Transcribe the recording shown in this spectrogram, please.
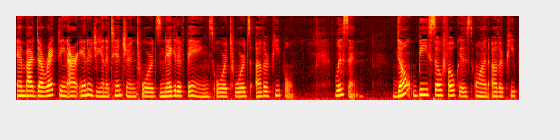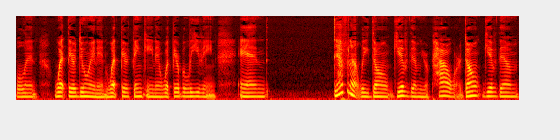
And by directing our energy and attention towards negative things or towards other people. Listen, don't be so focused on other people and what they're doing and what they're thinking and what they're believing and definitely don't give them your power. Don't give them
